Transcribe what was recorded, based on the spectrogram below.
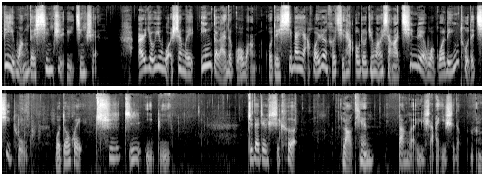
帝王的心智与精神。而由于我身为英格兰的国王，我对西班牙或任何其他欧洲君王想要侵略我国领土的企图，我都会嗤之以鼻。就在这个时刻，老天帮了伊丽莎白一世的忙，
